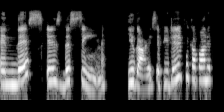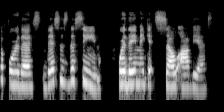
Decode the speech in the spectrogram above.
and this is the scene. You guys, if you didn't pick up on it before this, this is the scene where they make it so obvious.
